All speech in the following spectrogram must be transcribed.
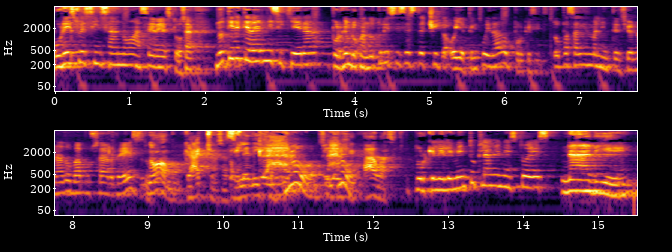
Por eso es insano hacer esto. O sea, no tiene que ver ni siquiera, por ejemplo, cuando tú le dices a esta chica, oye, ten cuidado, porque si te topas a alguien malintencionado va a abusar de esto. No, gachos, así le dije. Claro, claro. aguas. Porque el elemento clave en esto es nadie,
